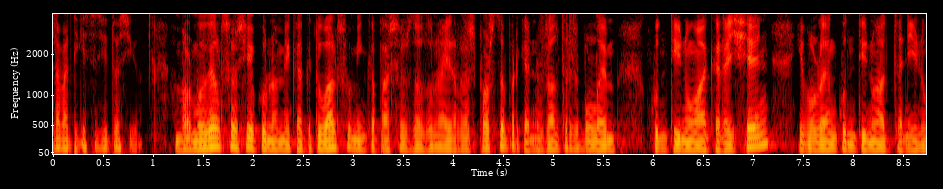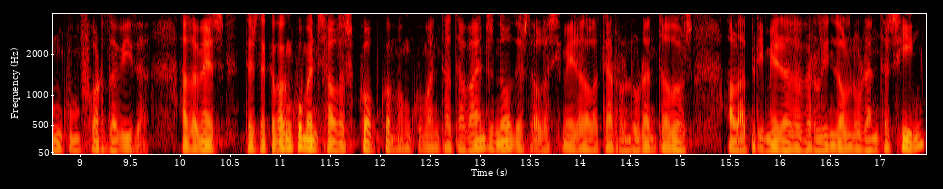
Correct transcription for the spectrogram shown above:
revertir aquesta situació. Amb el model socioeconòmic actual som incapaços de donar resposta perquè nosaltres volem continuar creixent i volem continuar tenint un confort de vida. A més, des de que van començar les COP, com hem comentat abans, no? des de la cimera de la Terra 92 a la primera de Berlín del 95,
